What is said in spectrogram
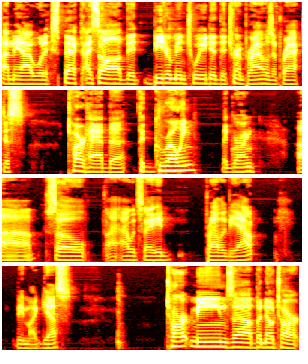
I mean, I would expect. I saw that Biderman tweeted that Trent Brown was at practice. Tartt had the the growing, the growing. Uh, so I, I would say he'd probably be out. Be my guess. Tartt means, uh, but no Tartt.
